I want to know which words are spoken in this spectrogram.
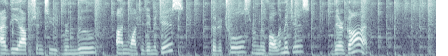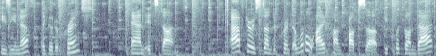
I have the option to remove unwanted images. Go to Tools, Remove All Images. They're gone. Easy enough. I go to print and it's done. After it's done to print, a little icon pops up. You click on that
